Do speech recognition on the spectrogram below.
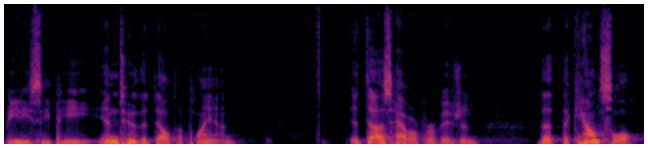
BDCP into the Delta plan. It does have a provision that the council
